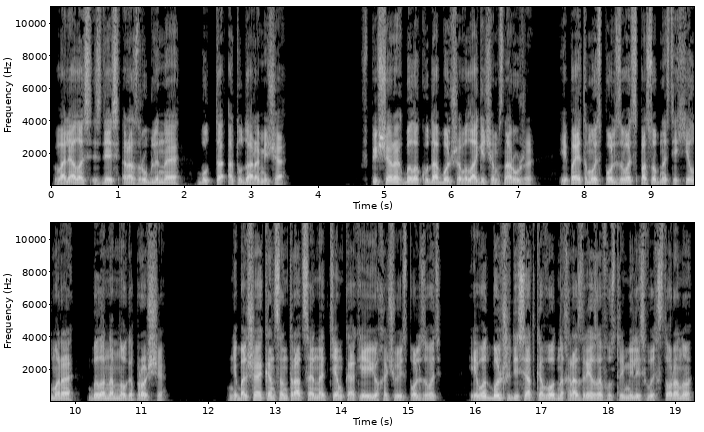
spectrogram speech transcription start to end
валялась здесь разрубленная, будто от удара меча. В пещерах было куда больше влаги, чем снаружи, и поэтому использовать способности Хилмора было намного проще. Небольшая концентрация над тем, как я ее хочу использовать, и вот больше десятка водных разрезов устремились в их сторону,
